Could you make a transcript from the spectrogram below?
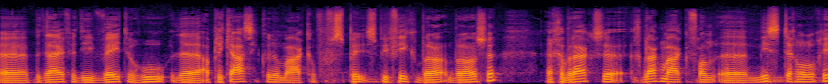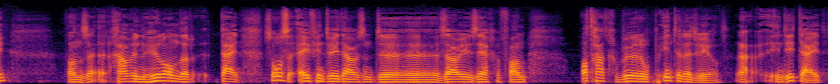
eh, bedrijven die weten hoe de applicatie kunnen maken voor spe- specifieke bra- branche en gebruik, ze, gebruik maken van eh MIS-technologie, dan gaan we in een heel andere tijd. Zoals even in 2000 eh, zou je zeggen van wat gaat gebeuren op internetwereld? Nou, in die tijd,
